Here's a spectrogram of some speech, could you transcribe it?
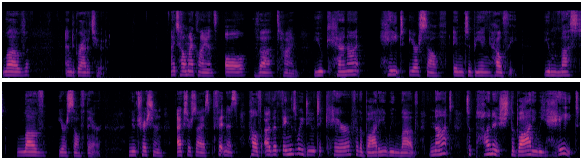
love and gratitude. I tell my clients all the time you cannot hate yourself into being healthy. You must love yourself there. Nutrition, exercise, fitness, health are the things we do to care for the body we love, not to punish the body we hate.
